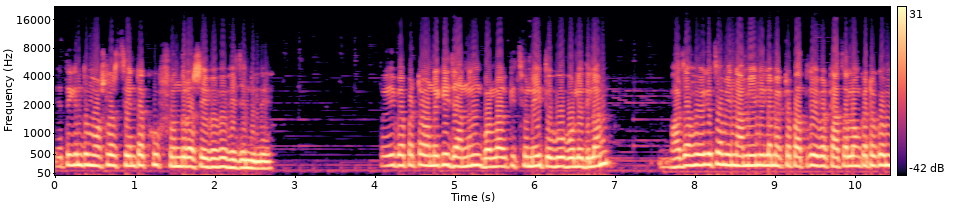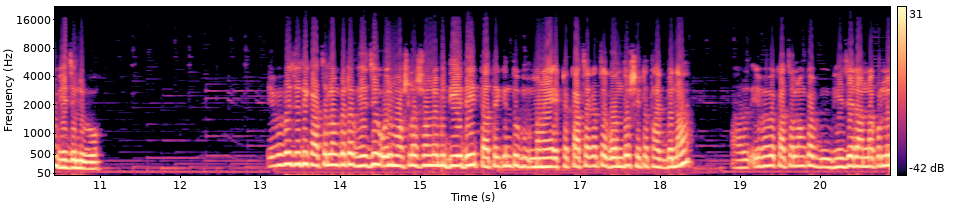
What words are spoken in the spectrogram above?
এতে কিন্তু মশলার সেন্টটা খুব সুন্দর আসে, এইভাবে ভেজে নিলে। তো এই ব্যাপারটা অনেকেই জানেন, বলার কিছু নেই, তবুও বলে দিলাম। ভাজা হয়ে গেছে, আমি নামিয়ে নিলাম একটা পাত্রে, এবার কাঁচা লঙ্কাটাকে আমি ভেজে নেব। এভাবে যদি কাঁচা লঙ্কাটা ভেজে ওই মশলার সঙ্গে আমি দিয়ে দিই, তাতে কিন্তু মানে একটা কাঁচা কাঁচা গন্ধ, সেটা থাকবে না। আর এভাবে কাঁচা লঙ্কা ভেজে রান্না করলে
